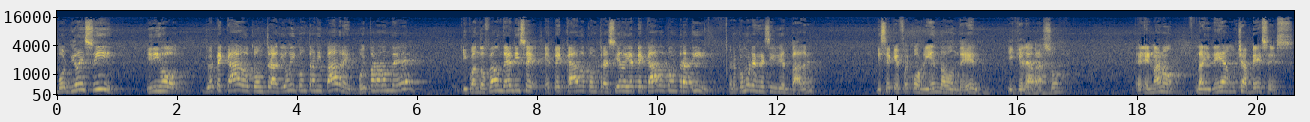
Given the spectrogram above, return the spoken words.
volvió en sí y dijo, yo he pecado contra Dios y contra mi Padre, voy para donde Él. Y cuando fue a donde Él dice, he pecado contra el cielo y he pecado contra ti. Pero ¿cómo le recibió el Padre? Dice que fue corriendo a donde Él y que le abrazó. Hermano, la idea muchas veces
